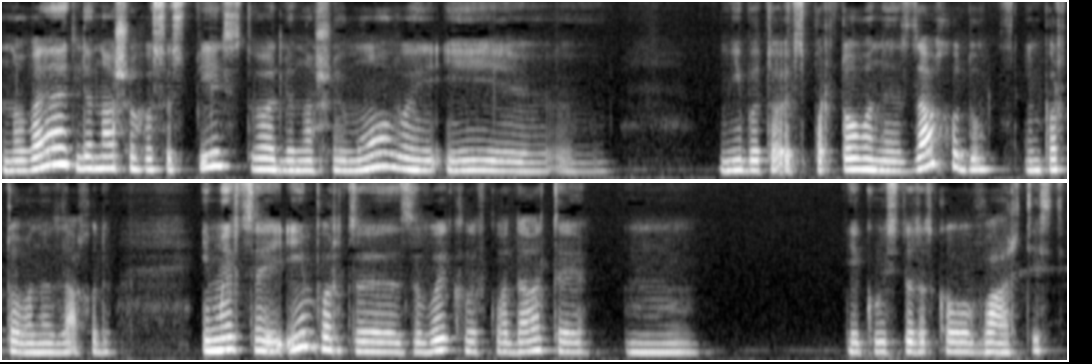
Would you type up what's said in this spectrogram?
нове для нашого суспільства, для нашої мови і е, нібито експортоване з заходу, імпортоване з заходу. І ми в цей імпорт е, звикли вкладати якусь додаткову вартість.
